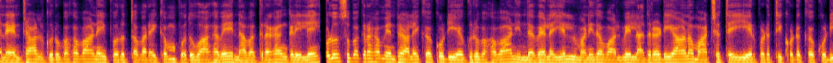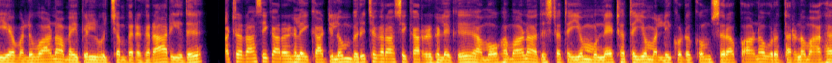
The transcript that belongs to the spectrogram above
ஏனென்றால் குரு பகவானை பொறுத்த வரைக்கும் பொதுவாகவே நவகிரகங்களிலே முழு சுபகிரகம் என்று அழைக்கக்கூடிய குரு பகவான் இந்த வேளையில் மனித வாழ்வில் அதிரடியான மாற்றத்தை ஏற்படுத்தி கொடுக்கக்கூடிய வலுவான அமைப்பில் உச்சம் பெறுகிறார். இது மற்ற ராசிக்காரர்களை காட்டிலும் விருச்சக ராசிக்காரர்களுக்கு அமோகமான அதிர்ஷ்டத்தையும் முன்னேற்றத்தையும் அள்ளி கொடுக்கும் சிறப்பான ஒரு தருணமாக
